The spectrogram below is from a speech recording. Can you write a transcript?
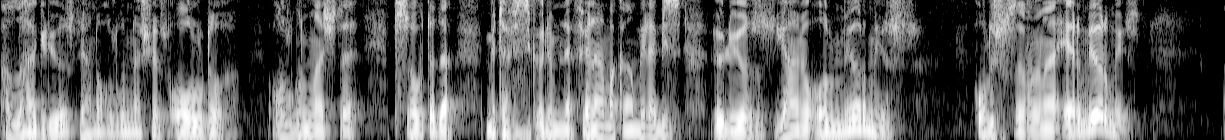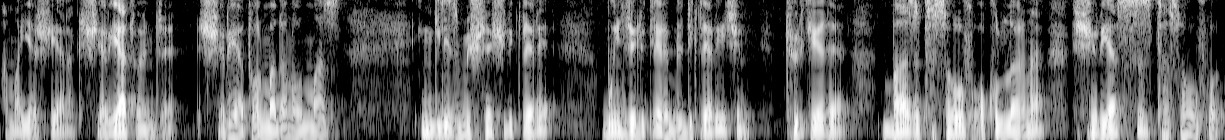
Allah'a gidiyoruz yani olgunlaşıyoruz. Oldu. Olgunlaştı. Tasavvufta da metafizik ölümle, fena makamıyla biz ölüyoruz. Yani olmuyor muyuz? Oluş sırrına ermiyor muyuz? Ama yaşayarak şeriat önce. Şeriat olmadan olmaz. İngiliz müşteşrikleri bu incelikleri bildikleri için Türkiye'de bazı tasavvuf okullarına şeriatsız tasavvufu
